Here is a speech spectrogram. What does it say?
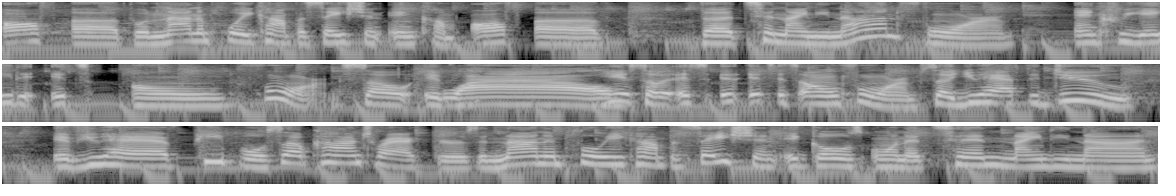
off of, well, non employee compensation income off of the 1099 form and created its own form. So if wow, yeah, so it's it's its own form. So you have to do if you have people, subcontractors, and non-employee compensation, it goes on a 1099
